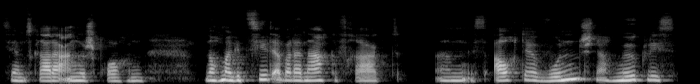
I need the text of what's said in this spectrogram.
Sie haben es gerade angesprochen. Nochmal gezielt aber danach gefragt, ähm, ist auch der Wunsch nach möglichst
